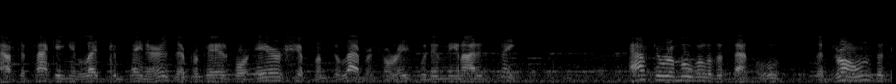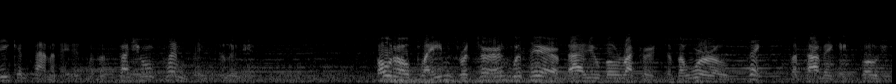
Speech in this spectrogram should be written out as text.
After packing in lead containers, they're prepared for air shipment to laboratories within the United States. After removal of the samples, the drones are decontaminated with a special cleansing solution. Photo planes return with their valuable records of the world's sixth atomic explosion.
